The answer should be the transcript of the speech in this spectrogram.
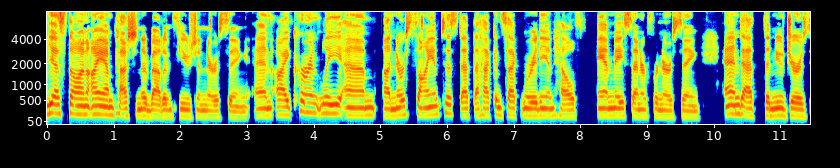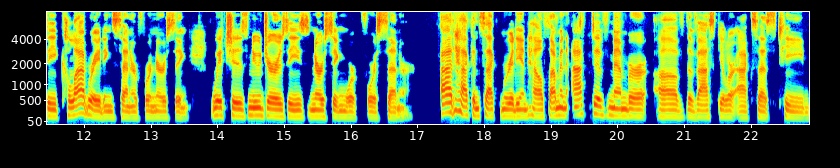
Yes, Dawn, I am passionate about infusion nursing, and I currently am a nurse scientist at the Hackensack Meridian Health Ann May Center for Nursing and at the New Jersey Collaborating Center for Nursing, which is New Jersey's Nursing Workforce Center. At Hackensack Meridian Health, I'm an active member of the vascular access team,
